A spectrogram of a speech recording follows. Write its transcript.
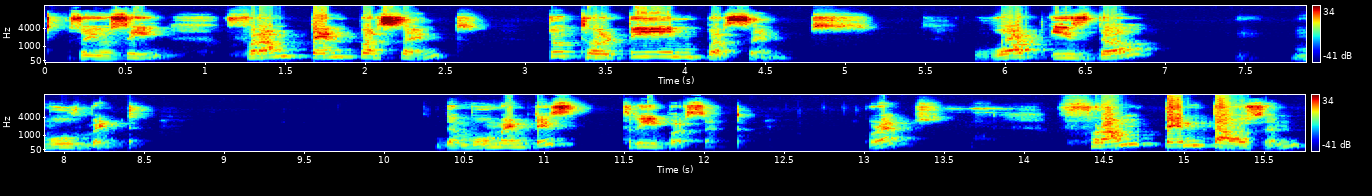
So you see from 10% to 13%, what is the movement? The movement is 3%. Correct? From 10,000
